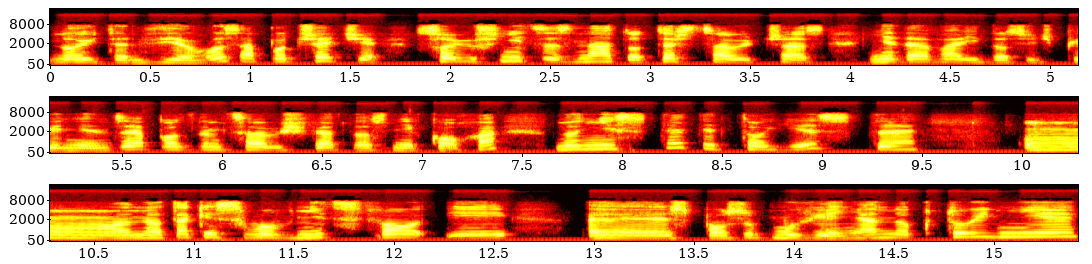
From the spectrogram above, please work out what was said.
no i ten wirus, a po trzecie, sojusznicy z NATO też cały czas nie dawali dosyć pieniędzy, a potem cały świat nas nie kocha. No niestety to jest e, no, takie słownictwo i e, sposób mówienia, no, który nie,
